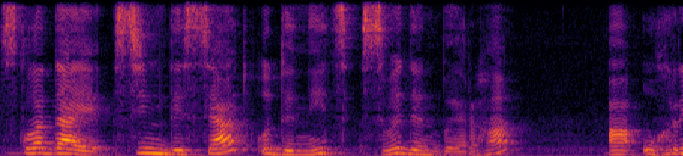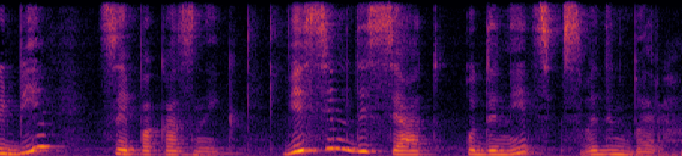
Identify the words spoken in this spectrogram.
складає 70 одиниць Сведенберга, а у грибів цей показник 80 одиниць Сведенберга.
